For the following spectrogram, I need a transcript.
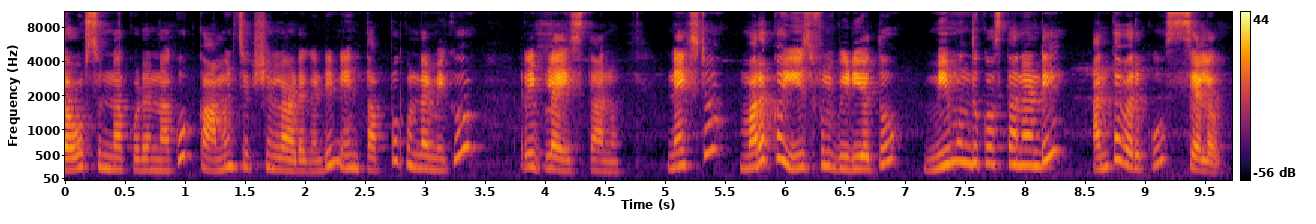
డౌట్స్ ఉన్నా కూడా నాకు కామెంట్ సెక్షన్లో అడగండి. నేను తప్పకుండా మీకు రిప్లై ఇస్తాను. నెక్స్ట్ మరొక యూస్ఫుల్ వీడియోతో మీ ముందుకు వస్తానండి అంతవరకు సెలవు.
